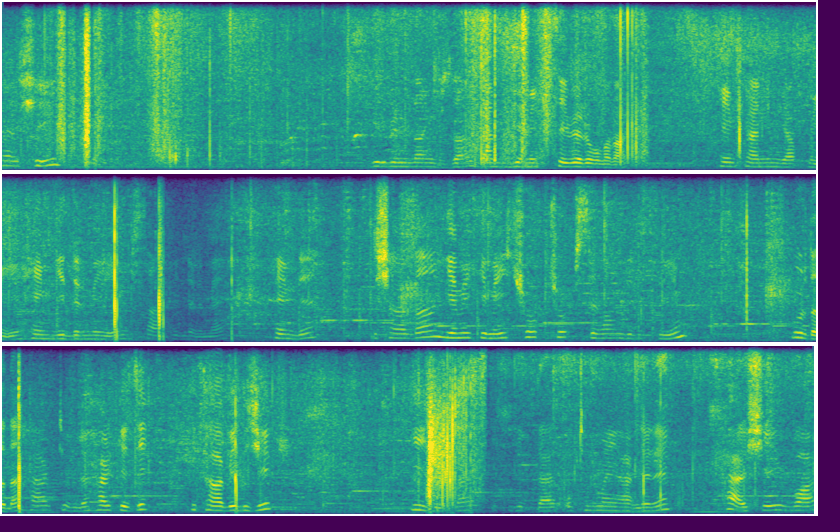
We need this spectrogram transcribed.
her şey birbirinden güzel. Ben bir yemek severi olarak hem kendim yapmayı hem yedirmeyi misafirlerime hem de dışarıda yemek yemeyi çok çok seven birisiyim. Burada da her türlü herkese hitap edecek yiyecekler, içecekler, oturma yerleri her şey var.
